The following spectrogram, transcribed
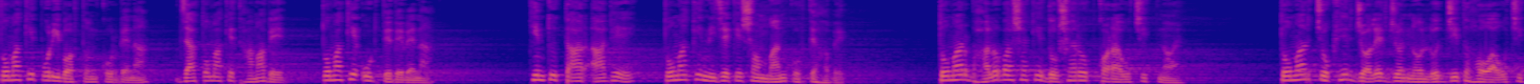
তোমাকে পরিবর্তন করবে না, যা তোমাকে থামাবে, তোমাকে উঠতে দেবে না। কিন্তু তার আগে তোমাকে নিজেকে সম্মান করতে হবে। তোমার ভালোবাসাকে দোষারোপ করা উচিত নয়। তোমার চোখের জলের জন্য লজ্জিত হওয়া উচিত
